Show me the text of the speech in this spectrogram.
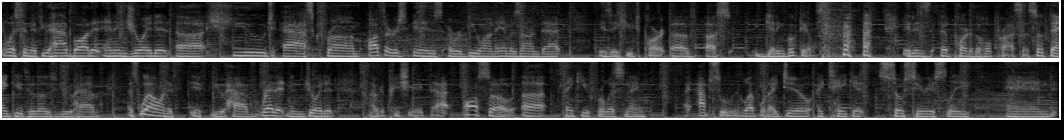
listen, if you have bought it and enjoyed it, a uh, huge ask from authors is a review on Amazon. That is a huge part of us getting book deals. it is a part of the whole process. So thank you to those of you who have as well. And if, if you have read it and enjoyed it, I would appreciate that. Also, uh, thank you for listening. I absolutely love what I do. I take it so seriously. And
